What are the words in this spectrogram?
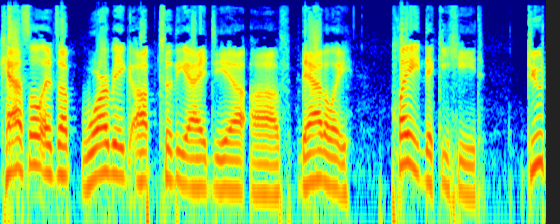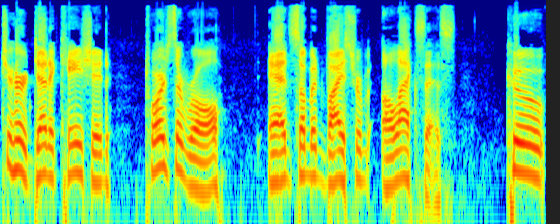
Castle ends up warming up to the idea of Natalie playing Nikki Heat due to her dedication towards the role and some advice from Alexis, who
